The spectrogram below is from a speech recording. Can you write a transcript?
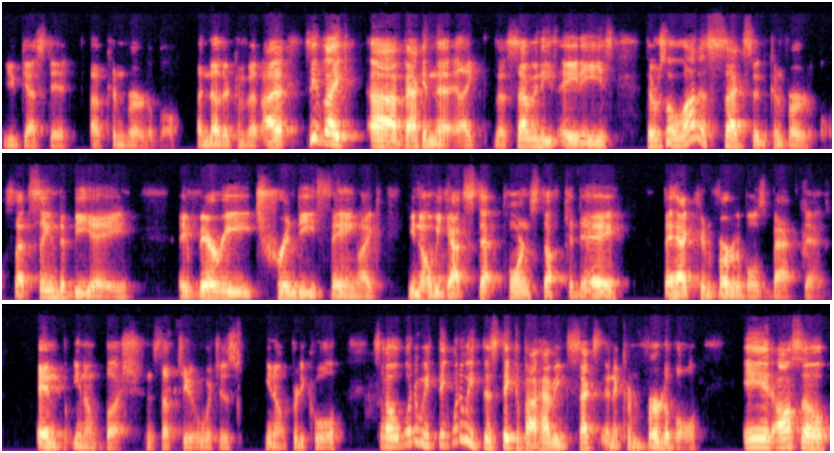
you guessed it, a convertible. Another convertible. I seems like uh, back in the like the 70s, 80s, there was a lot of sex in convertibles. That seemed to be a a very trendy thing. Like, you know, we got step porn stuff today. They had convertibles back then. And you know, Bush and stuff too, which is, you know, pretty cool. So what do we think? What do we just think about having sex in a convertible? And also,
